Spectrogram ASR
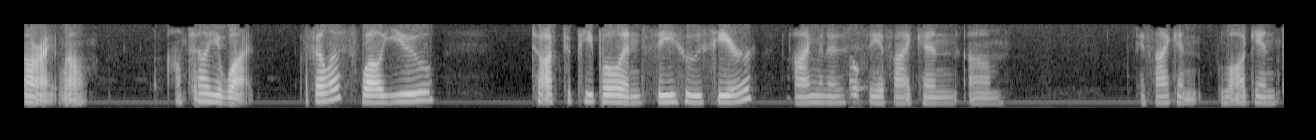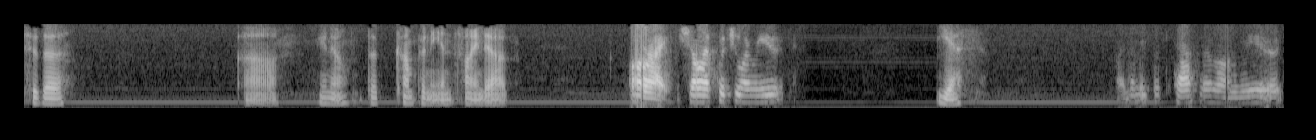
All right. Well, I'll tell you what. Phyllis, while you talk to people and see who's here, I'm going to Okay. see if I can um if I can log into the uh you know, the company and find out. All right. Shall I put you on mute? Yes. Right, let me put Kathryn on mute.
